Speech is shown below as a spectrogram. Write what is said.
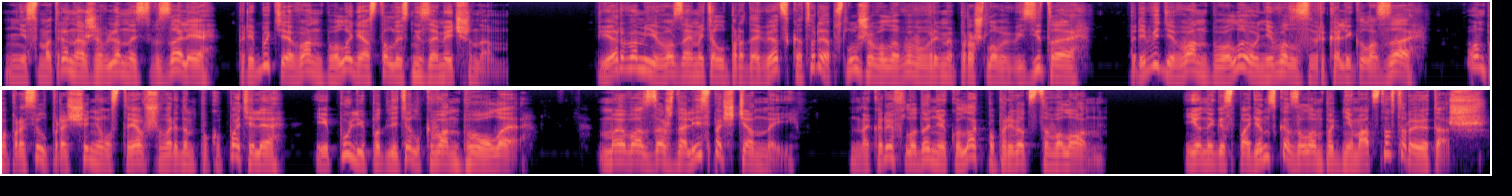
Несмотря на оживленность в зале, прибытие Ван Буэлэ не осталось незамеченным. Первым его заметил продавец, который обслуживал его во время прошлого визита. При виде Ван Буэлэ у него засверкали глаза. Он попросил прощения у стоявшего рядом покупателя, и пулей подлетел к Ван Буэлэ. «Мы вас заждались, почтенный?» Накрыв ладонью кулак, поприветствовал он. Юный господин сказал им подниматься на второй этаж.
